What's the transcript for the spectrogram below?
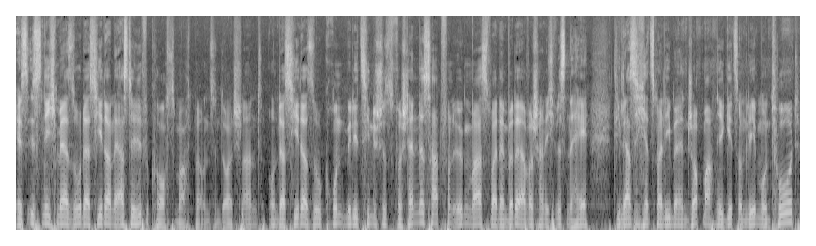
es ist nicht mehr so, dass jeder einen Erste-Hilfe-Kurs macht bei uns in Deutschland und dass jeder so grundmedizinisches Verständnis hat von irgendwas, weil dann würde er wahrscheinlich wissen, hey, die lasse ich jetzt mal lieber einen Job machen, hier geht es um Leben und Tod.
